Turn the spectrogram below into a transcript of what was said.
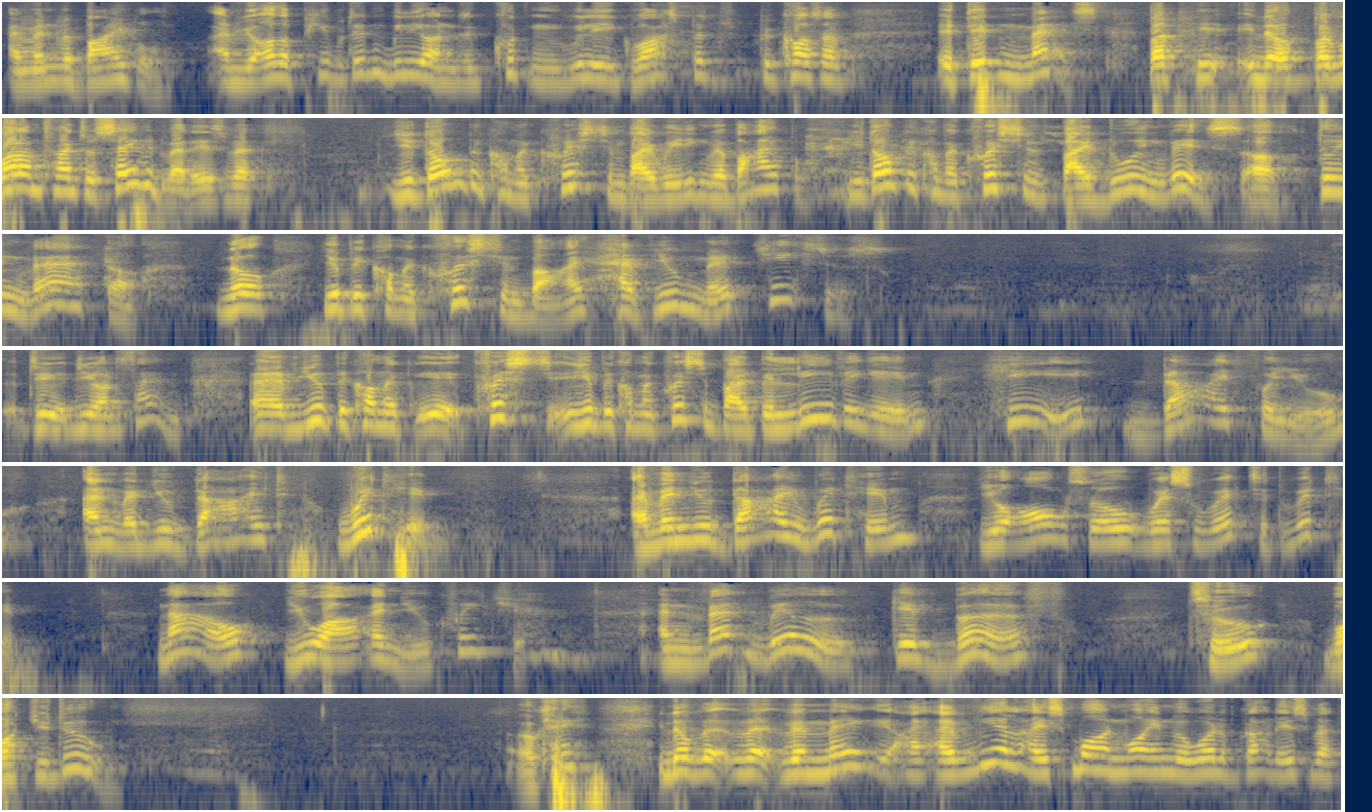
and then the Bible and the other people didn't really couldn't really grasp it because of it didn't match. But he, you know, but what I'm trying to say with that is that you don't become a Christian by reading the Bible. You don't become a Christian by doing this or doing that. Or, no, you become a Christian by have you met Jesus? Do, do you understand? Have you become a uh, Christian? You become a Christian by believing in He died for you, and when you died with Him. And when you die with him, you also resurrected with him. Now you are a new creature. And that will give birth to what you do. Okay? You know, the, the, the main, I, I realize more and more in the Word of God is that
